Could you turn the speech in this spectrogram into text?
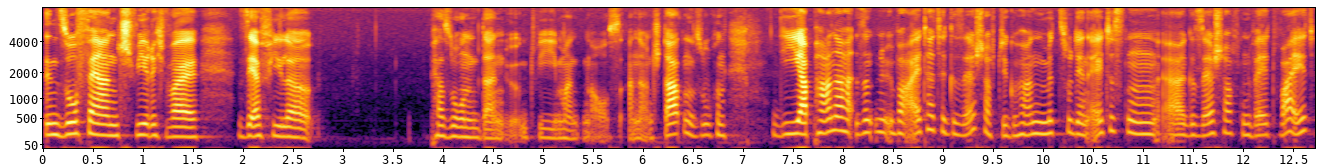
insofern schwierig, weil sehr viele Personen dann irgendwie jemanden aus anderen Staaten suchen. Die Japaner sind eine überalterte Gesellschaft. Die gehören mit zu den ältesten äh, Gesellschaften weltweit.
